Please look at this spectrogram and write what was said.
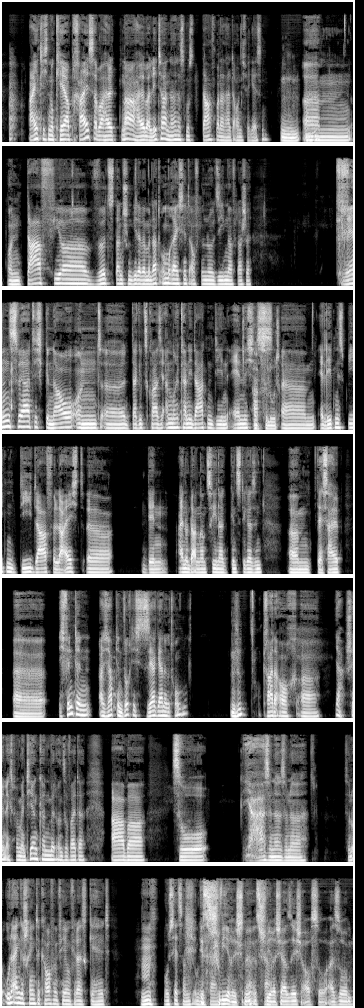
eigentlich ein okayer Preis, aber halt, na, halber Liter, ne, das muss, darf man dann halt auch nicht vergessen. Mhm, mhm. ähm, und dafür wird's dann schon wieder, wenn man das umrechnet auf eine 07er Flasche, grenzwertig, genau. Und äh, da gibt's quasi andere Kandidaten, die ein ähnliches ähm, Erlebnis bieten, die da vielleicht äh, den ein oder anderen Zehner günstiger sind. Ähm, deshalb, äh, ich finde den, also ich habe den wirklich sehr gerne getrunken. Mhm. Gerade auch, äh, ja, schön experimentieren können mit und so weiter. Aber so, ja, so eine, so eine, so eine uneingeschränkte Kaufempfehlung für das Geld, hm, muss jetzt noch nicht unbedingt Ist sein. schwierig, ne? Ist schwierig, ja, ja sehe ich auch so. Also,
